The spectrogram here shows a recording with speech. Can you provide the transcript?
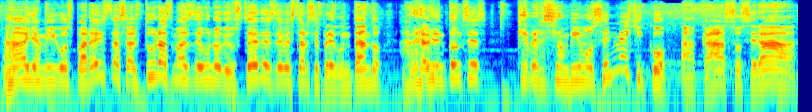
Ay amigos, para estas alturas más de uno de ustedes debe estarse preguntando, a ver, a ver entonces, ¿qué versión vimos en México? ¿Acaso será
